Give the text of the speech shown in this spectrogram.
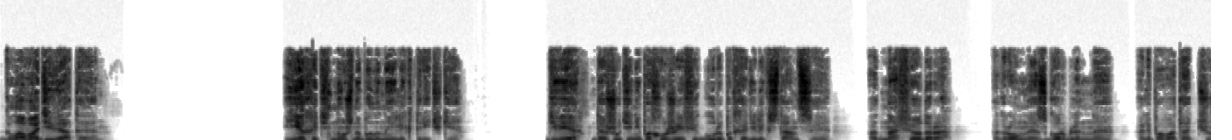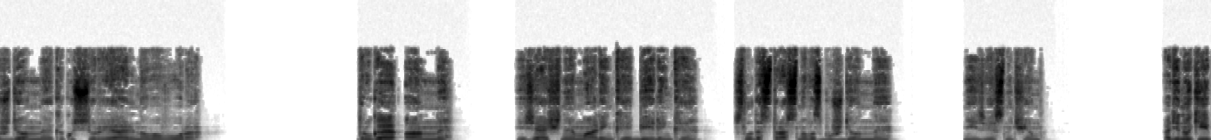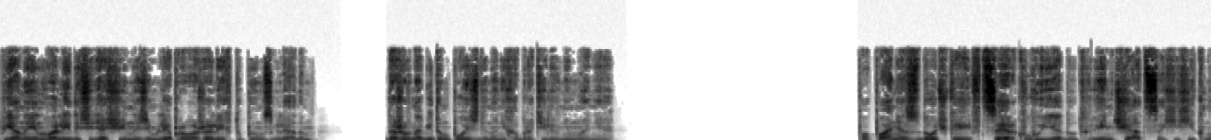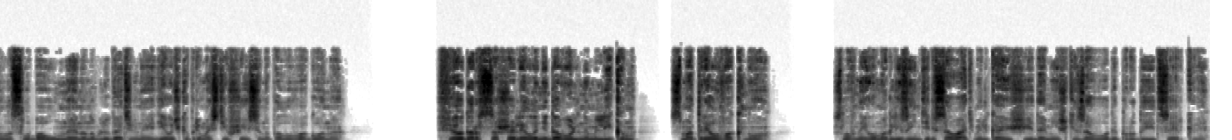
Глава девятая Ехать нужно было на электричке. Две до жути непохожие фигуры подходили к станции. Одна Федора, огромная, сгорбленная, а отчужденная, как у сюрреального вора. Другая Анны, изящная, маленькая, беленькая, сладострастно возбужденная, неизвестно чем. Одинокие пьяные инвалиды, сидящие на земле, провожали их тупым взглядом. Даже в набитом поезде на них обратили внимание. «Папаня с дочкой в церкву едут, венчаться», — хихикнула слабоумная, но наблюдательная девочка, примостившаяся на полу вагона. Федор с ошалело недовольным ликом смотрел в окно словно его могли заинтересовать мелькающие домишки, заводы, пруды и церкви.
